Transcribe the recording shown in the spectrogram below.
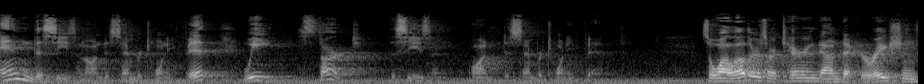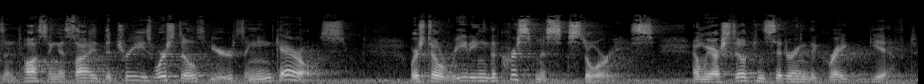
end the season on December 25th. We start the season on December 25th. So while others are tearing down decorations and tossing aside the trees, we're still here singing carols. We're still reading the Christmas stories. And we are still considering the great gift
